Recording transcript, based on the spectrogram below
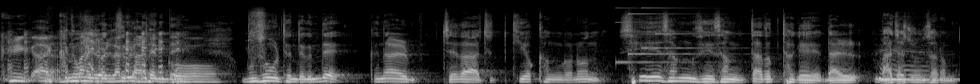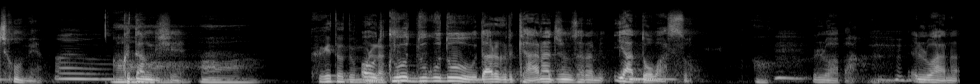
그러니까 아, 그동안 연락도 안 텐데. 했고. 무서울 텐데. 근데 그날 제가 아주 기억한 거는 세상 세상 따뜻하게 날 맞아준 사람 처음이에요. 그 당시에. 그게 더 어, 눈물 났고. 그 누구도 나를 그렇게 안아준 사람이 야 너 왔어. 일로 와봐. 일로 안아.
